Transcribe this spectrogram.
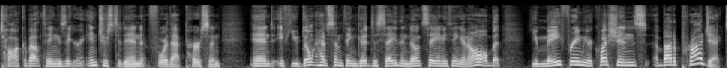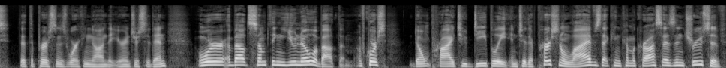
talk about things that you're interested in for that person. And if you don't have something good to say, then don't say anything at all. But you may frame your questions about a project that the person is working on that you're interested in, or about something you know about them. Of course, don't pry too deeply into their personal lives that can come across as intrusive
